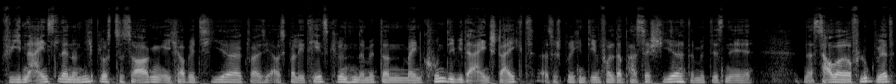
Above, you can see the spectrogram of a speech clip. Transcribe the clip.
für jeden Einzelnen und nicht bloß zu sagen, ich habe jetzt hier quasi aus Qualitätsgründen, damit dann mein Kunde wieder einsteigt, also sprich in dem Fall der Passagier, damit das eine, ein sauberer Flug wird,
